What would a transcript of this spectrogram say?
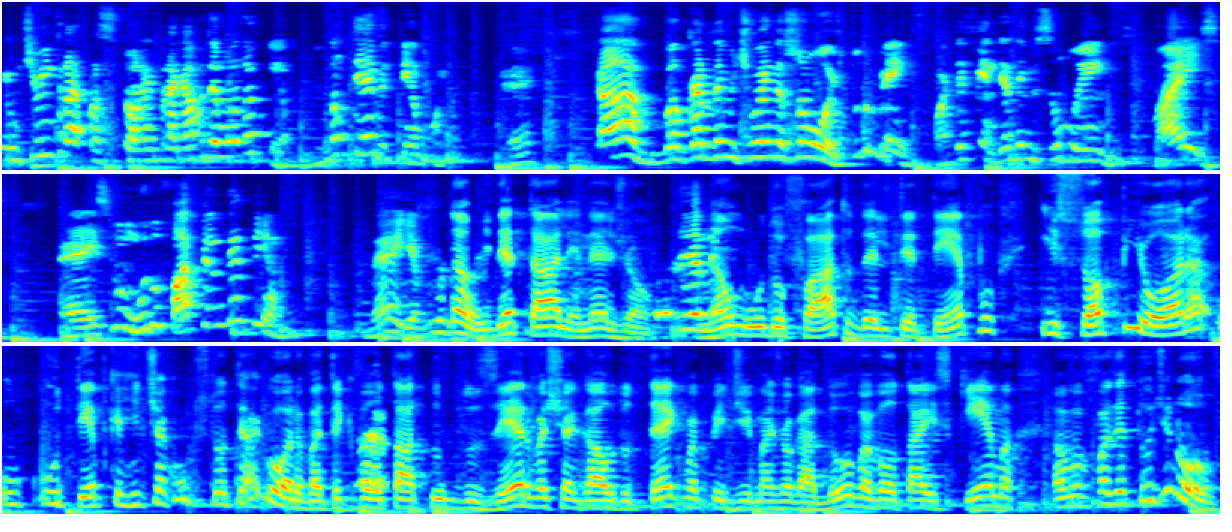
um time para se tornar intragável demanda tempo. Ele não teve tempo ainda. Né? Ah, eu quero demitir o Anderson hoje. Tudo bem, pode defender a demissão do Anderson, mas é, isso não muda o fato de ele não ter tempo. Né? E é... Não, e detalhe, né, João? Não muda o fato dele ter tempo e só piora o, o tempo que a gente já conquistou até agora. Vai ter que voltar tudo do zero, vai chegar o do técnico, vai pedir mais jogador, vai voltar esquema, vai fazer tudo de novo.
